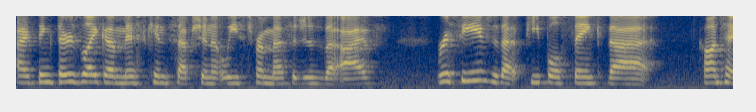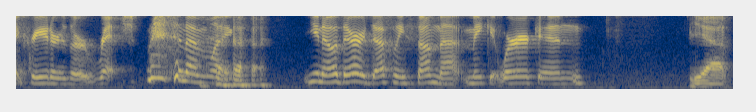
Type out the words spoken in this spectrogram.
i think there's like a misconception at least from messages that i've received that people think that content creators are rich and i'm like you know there are definitely some that make it work and yeah,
